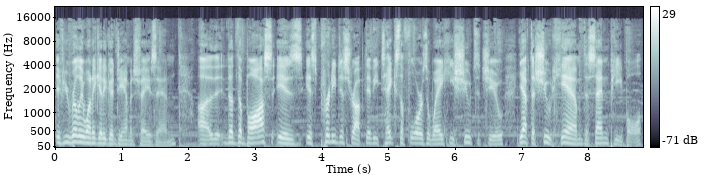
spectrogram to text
if you really want to get a good damage phase in, uh, the, the boss is is pretty disruptive. He takes the floors away. He shoots at you. You have to shoot him to send people.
